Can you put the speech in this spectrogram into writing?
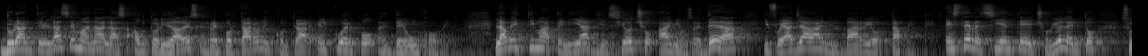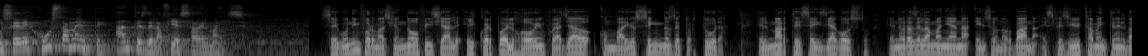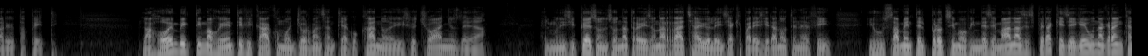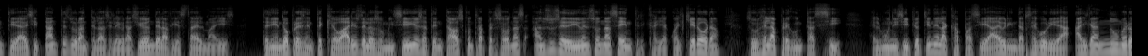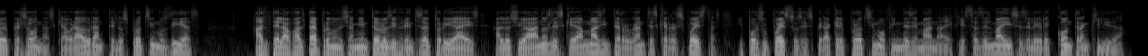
Durante la semana las autoridades reportaron encontrar el cuerpo de un joven. La víctima tenía 18 años de edad y fue hallada en el barrio Tapete. Este reciente hecho violento sucede justamente antes de la fiesta del maíz. Según información no oficial, el cuerpo del joven fue hallado con varios signos de tortura el martes 6 de agosto, en horas de la mañana en zona urbana, específicamente en el barrio Tapete. La joven víctima fue identificada como Jorman Santiago Cano, de 18 años de edad. El municipio de Sonsón atraviesa una racha de violencia que pareciera no tener fin, y justamente el próximo fin de semana se espera que llegue una gran cantidad de visitantes durante la celebración de la fiesta del maíz teniendo presente que varios de los homicidios y atentados contra personas han sucedido en zona céntrica y a cualquier hora, surge la pregunta si el municipio tiene la capacidad de brindar seguridad al gran número de personas que habrá durante los próximos días. Ante la falta de pronunciamiento de las diferentes autoridades, a los ciudadanos les quedan más interrogantes que respuestas y por supuesto se espera que el próximo fin de semana de fiestas del maíz se celebre con tranquilidad.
